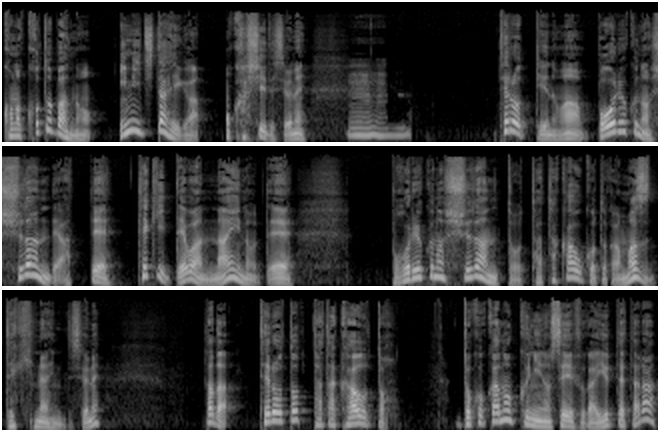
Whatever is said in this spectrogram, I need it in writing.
この言葉の意味自体がおかしいですよね。うん。テロっていうのは暴力の手段であって敵ではないので暴力の手段と戦うことがまずできないんですよねただテロと戦うとどこかの国の政府が言ってたら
